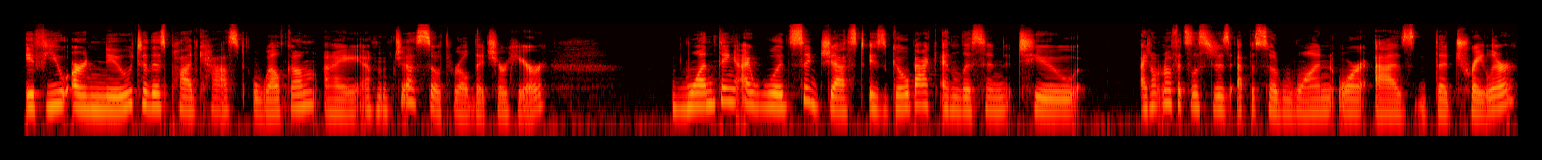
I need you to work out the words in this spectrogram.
If you are new to this podcast, welcome. I am just so thrilled that you're here. One thing I would suggest is go back and listen to, I don't know if it's listed as episode one or as the trailer.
